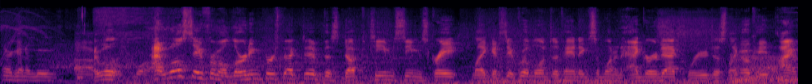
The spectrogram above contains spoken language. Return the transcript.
They're gonna move. Uh, I will more I will say from a learning perspective, this Duck team seems great. Like it's the equivalent of handing someone an aggro deck where you're just like, okay, I'm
